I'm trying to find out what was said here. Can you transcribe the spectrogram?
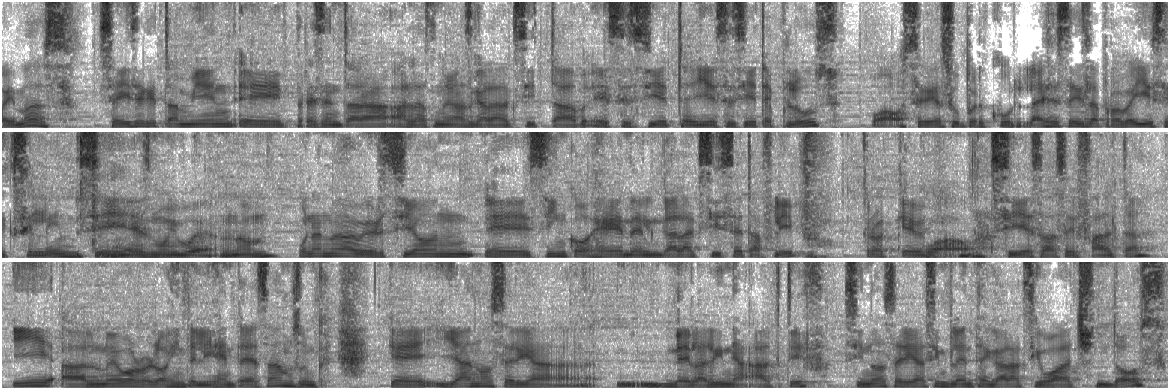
hay más. Se dice que también eh, presentará a las nuevas Galaxy Tab S7 y S7 Plus. Wow, sería súper cool. La S6 la probé y es excelente. Sí, es muy buena, ¿no? Una nueva versión 5G eh, del Galaxy Z Flip Creo que wow. sí, eso hace falta. Y al nuevo reloj inteligente de Samsung, que ya no sería de la línea Active, sino sería simplemente Galaxy Watch 2,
